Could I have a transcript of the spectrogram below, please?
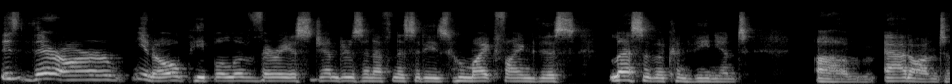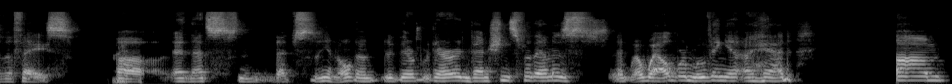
there are, you know, people of various genders and ethnicities who might find this less of a convenient um, add-on to the face. Right. Uh, and that's that's you know the, there there are inventions for them as well. We're moving ahead. Um,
